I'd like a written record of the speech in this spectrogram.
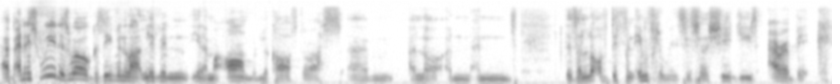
Um, and it's weird as well because even like living, you know, my aunt would look after us um, a lot, and and there's a lot of different influences. So she'd use Arabic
